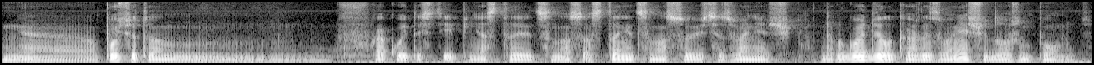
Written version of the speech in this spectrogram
Э, пусть это в какой-то степени оставится, останется на совести звонящих. Другое дело, каждый звонящий должен помнить.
